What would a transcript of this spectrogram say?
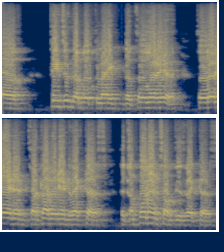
uh, things in the book like the covariant, covariant and contravariant vectors the components of these vectors,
